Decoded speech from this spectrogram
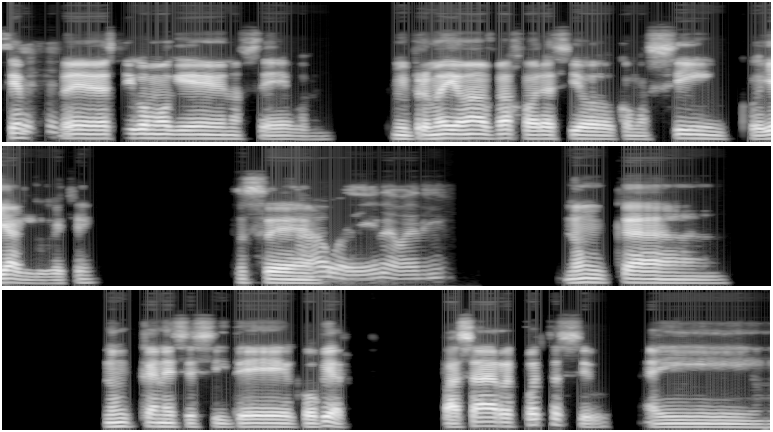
Siempre así como que, no sé, weón. Mi promedio más bajo habrá sido como 5 y algo, ¿cachai? Entonces, Ah, buena, nunca, nunca necesité copiar. Pasar respuestas, sí. Ahí,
